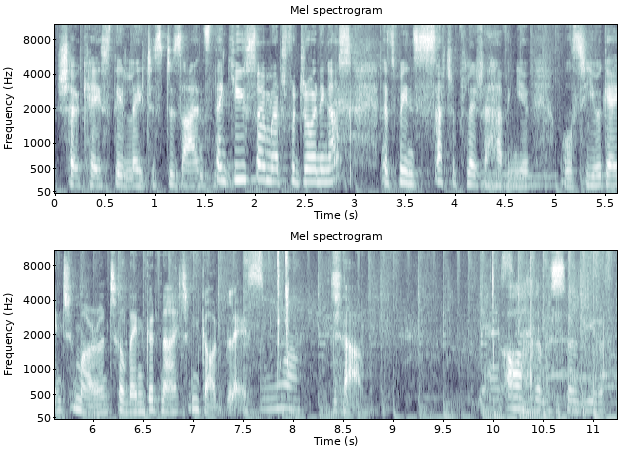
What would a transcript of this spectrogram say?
showcase their latest designs. Thank you so much for joining us. It's been such a pleasure having you. We'll see you again tomorrow. Until then, good night and God bless. Ciao. Oh, that was so beautiful.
